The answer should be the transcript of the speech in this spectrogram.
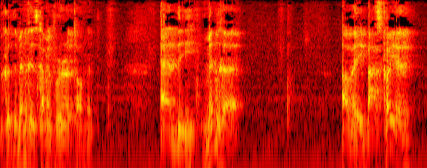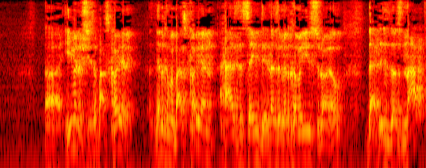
because the mincha is coming for her atonement, and the mincha of a Bas Koyen, uh, even if she's a Bas Koyen, the Mincha of a Bas Koyen has the same din as the Mincha of a Yisrael, that it does not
